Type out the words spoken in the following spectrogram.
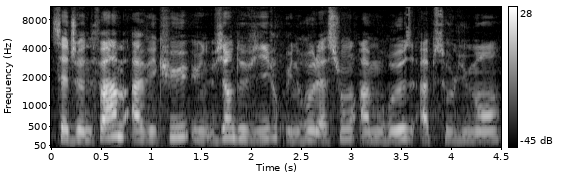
Cette jeune femme a vécu, une, vient de vivre une relation amoureuse absolument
